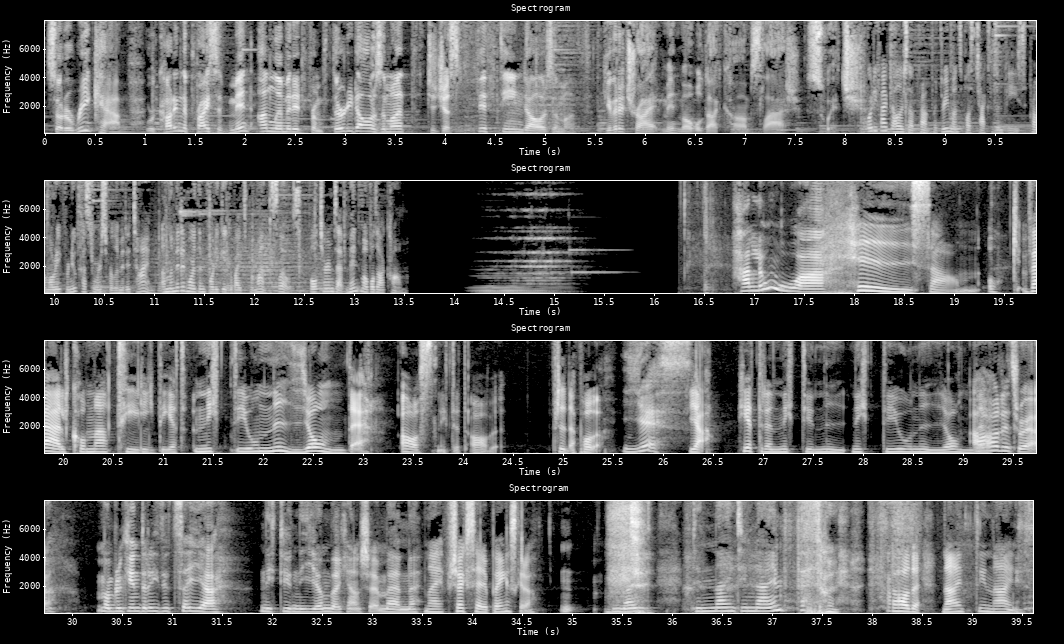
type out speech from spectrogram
F- So to recap, we're cutting the price of Mint Unlimited from $30 a month to just $15 a month. Give it a try at mintmobile.com slash switch. $45 upfront for three months plus taxes and fees. Promo rate for new customers for limited time. Unlimited more than 40 gigabytes per month. Slows. Full terms at mintmobile.com. Hallå! Hejsan och välkomna till det 99 avsnittet av Frida-podden. Yes! Ja, heter den 99? 99? Ja, det tror jag. Man brukar inte riktigt säga 99 kanske, men Nej, försök säga det på engelska då. the 99 Jaha, det 99.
